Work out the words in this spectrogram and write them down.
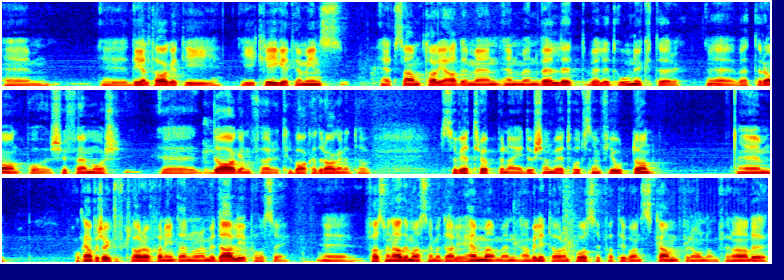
Ehm, eh, deltagit i, i kriget. Jag minns ett samtal jag hade med en, en, med en väldigt, väldigt onykter eh, veteran på 25-årsdagen eh, för tillbakadragandet av Sovjettrupperna i Dushanbe 2014. Ehm, och han försökte förklara varför han inte hade några medaljer på sig. Eh, fast han hade massa medaljer hemma, men han ville inte ha dem på sig för att det var en skam för honom. För han hade,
